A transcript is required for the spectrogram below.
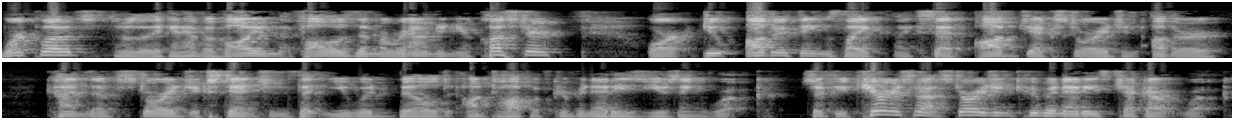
workloads so that they can have a volume that follows them around in your cluster, or do other things like, like I said, object storage and other kinds of storage extensions that you would build on top of Kubernetes using Rook. So if you're curious about storage in Kubernetes, check out Rook.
